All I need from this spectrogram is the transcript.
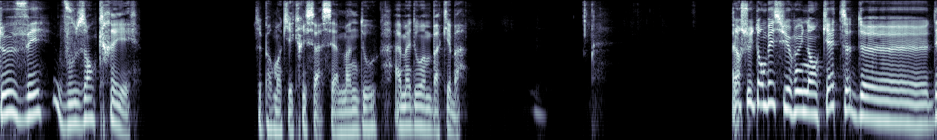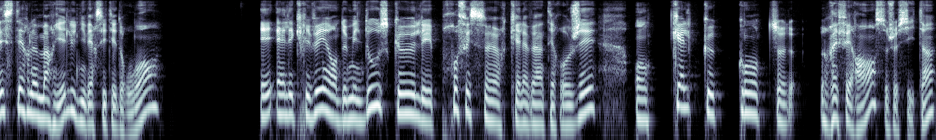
devez vous en créer. C'est pas moi qui écris ça, c'est Amadou, Amadou Mbakeba. Alors, je suis tombé sur une enquête de, d'Esther Lemarié de l'Université de Rouen. Et elle écrivait en 2012 que les professeurs qu'elle avait interrogés ont quelques contes références, je cite, hein,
